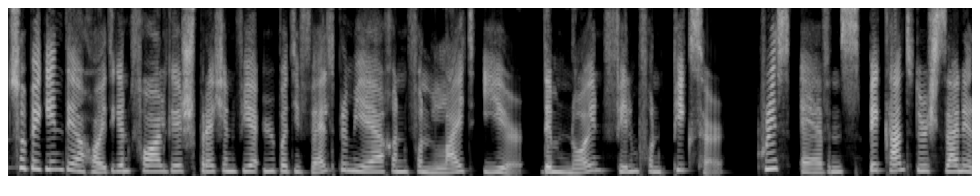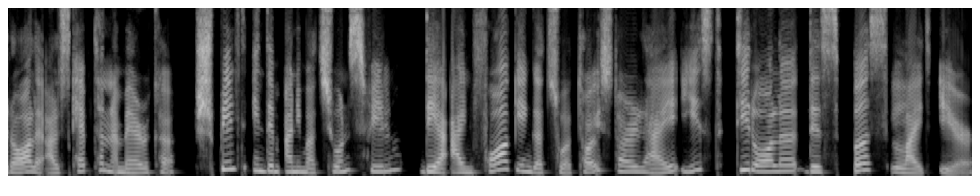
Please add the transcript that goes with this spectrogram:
Zu Beginn der heutigen Folge sprechen wir über die Weltpremieren von Lightyear, dem neuen Film von Pixar. Chris Evans, bekannt durch seine Rolle als Captain America, spielt in dem Animationsfilm, der ein Vorgänger zur Toy Story-Reihe ist, die Rolle des Buzz Lightyear.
